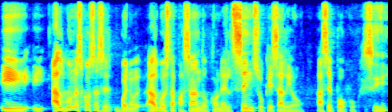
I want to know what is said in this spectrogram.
Y, y algunas cosas, eh, bueno, algo está pasando con el censo que salió hace poco. Sí.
